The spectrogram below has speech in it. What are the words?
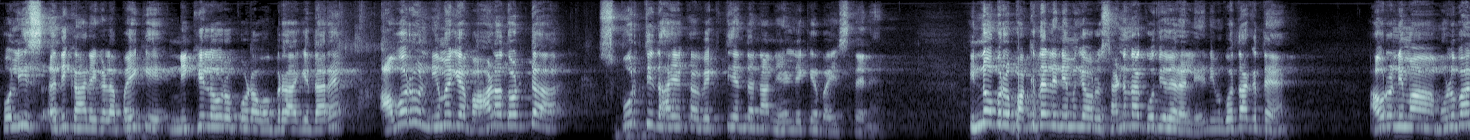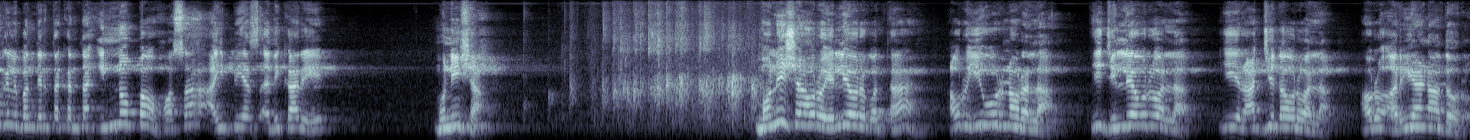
ಪೊಲೀಸ್ ಅಧಿಕಾರಿಗಳ ಪೈಕಿ ನಿಖಿಲ್ ಅವರು ಕೂಡ ಒಬ್ಬರಾಗಿದ್ದಾರೆ ಅವರು ನಿಮಗೆ ಬಹಳ ದೊಡ್ಡ ಸ್ಫೂರ್ತಿದಾಯಕ ವ್ಯಕ್ತಿ ಅಂತ ನಾನು ಹೇಳಲಿಕ್ಕೆ ಬಯಸ್ತೇನೆ. ಇನ್ನೊಬ್ಬರು ಪಕ್ಕದಲ್ಲಿ ನಿಮಗೆ ಅವರು ಸಣ್ಣದಾಗಿ ಕೂತಿದ್ದಾರೆ ಅಲ್ಲಿ ನಿಮ್ಗೆ ಗೊತ್ತಾಗುತ್ತೆ, ಅವರು ನಿಮ್ಮ ಮುಳುಬಾಗಿಲು ಬಂದಿರತಕ್ಕಂಥ ಇನ್ನೊಬ್ಬ ಹೊಸ ಐ ಪಿ ಎಸ್ ಅಧಿಕಾರಿ ಮುನೀಶಾ. ಮುನೀಶಾ ಅವರು ಎಲ್ಲಿಯವರು ಗೊತ್ತಾ? ಅವರು ಈ ಊರಿನವರಲ್ಲ, ಈ ಜಿಲ್ಲೆಯವರು ಅಲ್ಲ, ಈ ರಾಜ್ಯದವರು ಅಲ್ಲ, ಅವರು ಹರಿಯಾಣದವರು.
